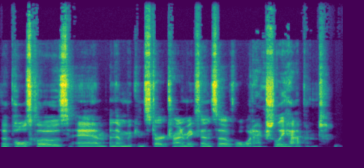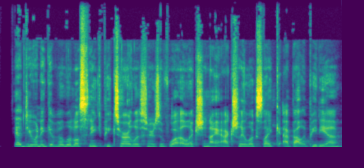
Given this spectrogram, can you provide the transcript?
the polls close and, and then we can start trying to make sense of well what actually happened yeah, do you want to give a little sneak peek to our listeners of what election night actually looks like at Ballotpedia?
